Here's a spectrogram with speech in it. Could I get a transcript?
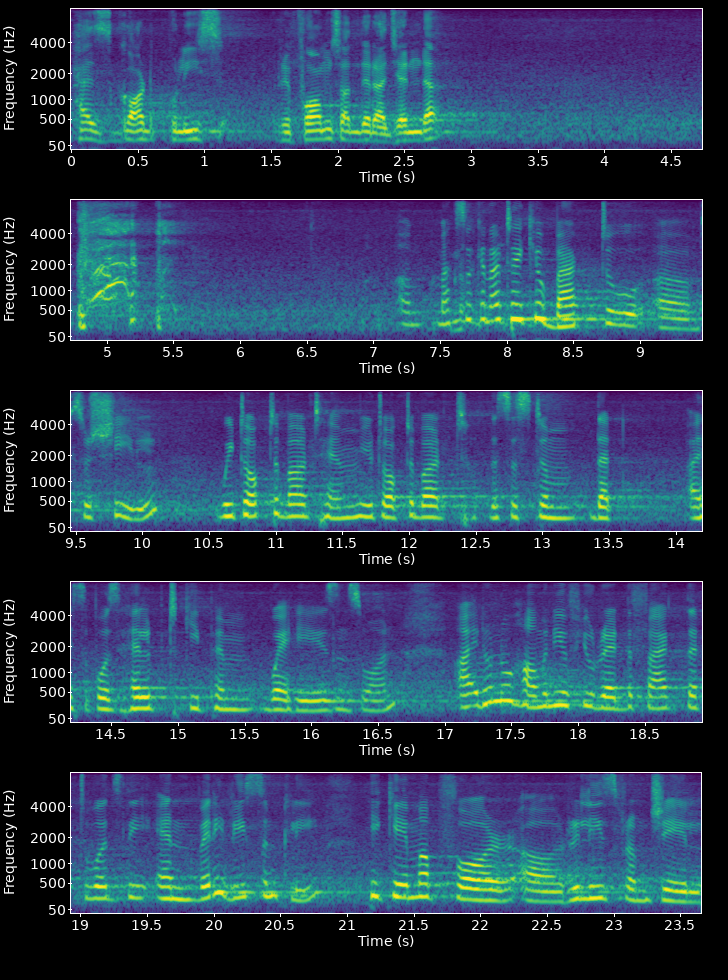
has got police reforms on their agenda? Um, Maxwell, can I take you back to uh, Sushil? We talked about him. You talked about the system that I suppose helped keep him where he is and so on. I don't know how many of you read the fact that towards the end, very recently, he came up for uh, release from jail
